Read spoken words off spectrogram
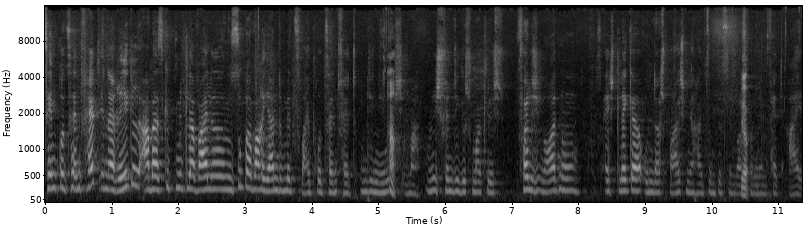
10% Fett in der Regel, aber es gibt mittlerweile eine super Variante mit 2% Fett. Und die nehme Ah. ich immer. Und ich finde die geschmacklich völlig in Ordnung. Ist echt lecker und da spare ich mir halt so ein bisschen was Ja. von dem Fett ein.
